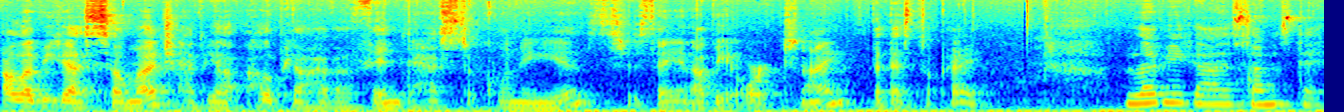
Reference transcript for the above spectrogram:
I love you guys so much. Have y'all hope y'all have a fantastical New Year's. Just saying I'll be at work tonight, but that's okay. Love you guys. Namaste.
